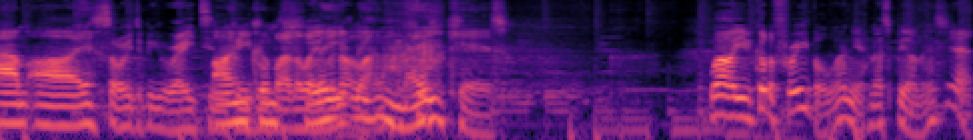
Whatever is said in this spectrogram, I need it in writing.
Am I? Sorry to be rating I'm people, by the way. We're completely not like naked. Well, you've got a free ball, haven't you? Let's be honest. Yeah,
